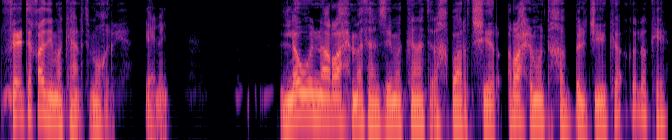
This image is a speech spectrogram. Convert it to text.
في اعتقادي ما كانت مغرية. يعني لو إنه راح مثلا زي ما كانت الأخبار تشير راح لمنتخب بلجيكا أقول okay.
